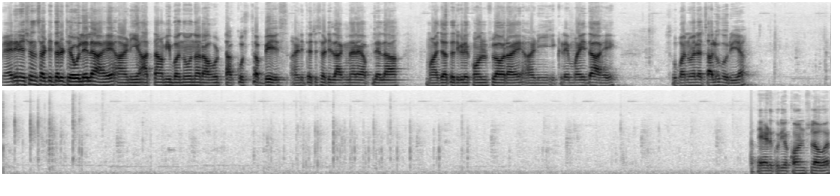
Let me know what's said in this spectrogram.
मॅरिनेशनसाठी तर ठेवलेलं आहे आणि आता आम्ही बनवणार आहोत टाकोसचा बेस आणि त्याच्यासाठी लागणार आहे आपल्याला माझ्या आता तिकडे कॉर्नफ्लॉवर आहे आणि इकडे मैदा आहे. सो बनवायला चालू करूया. आता ॲड करूया कॉर्नफ्लॉवर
